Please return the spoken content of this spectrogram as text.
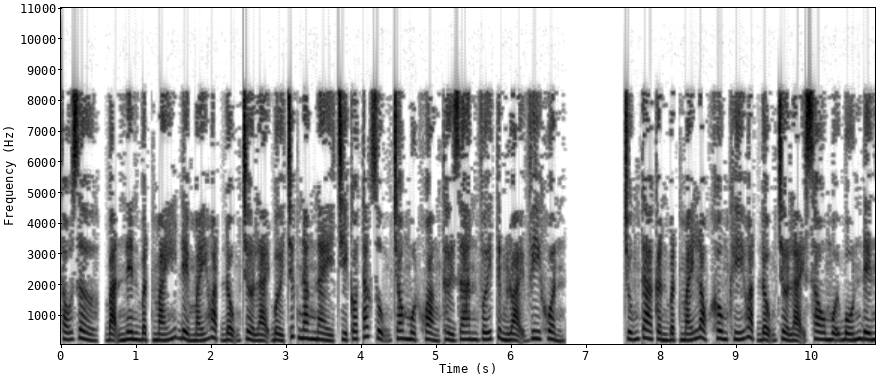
6 giờ, bạn nên bật máy để máy hoạt động trở lại bởi chức năng này chỉ có tác dụng trong một khoảng thời gian với từng loại vi khuẩn. Chúng ta cần bật máy lọc không khí hoạt động trở lại sau mỗi 4 đến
